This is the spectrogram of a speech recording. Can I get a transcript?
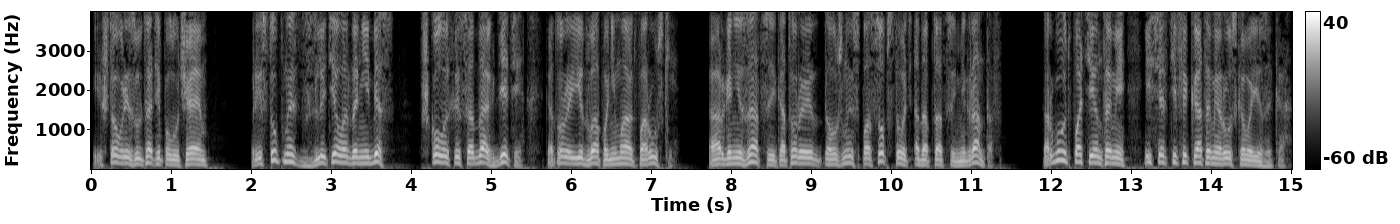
И что в результате получаем? Преступность взлетела до небес. В школах и садах дети, которые едва понимают по-русски. А организации, которые должны способствовать адаптации мигрантов, торгуют патентами и сертификатами русского языка.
